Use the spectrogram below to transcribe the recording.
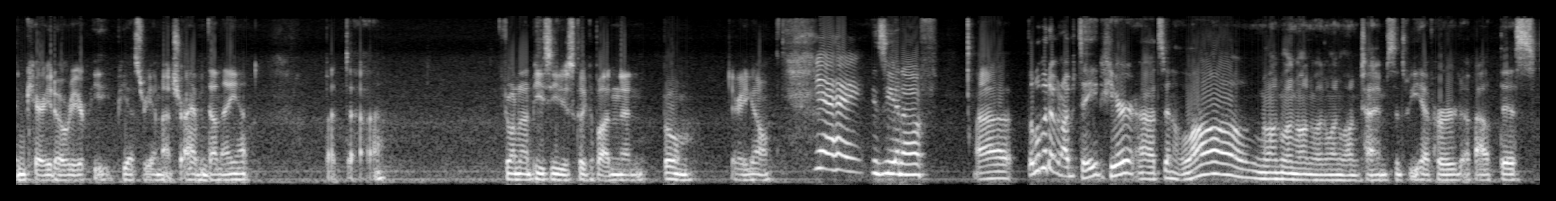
and carry it over to your P- PS3. I'm not sure. I haven't done that yet. But uh, if you want it on PC, you just click a button and boom, there you go. Yay! Easy enough. A uh, little bit of an update here. Uh, it's been a long, long, long, long, long, long, long time since we have heard about this.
